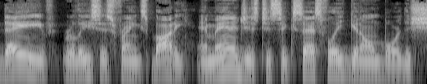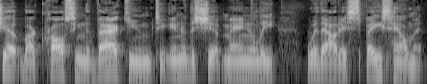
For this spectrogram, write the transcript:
Dave releases Frank's body and manages to successfully get on board the ship by crossing the vacuum to enter the ship manually without his space helmet.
